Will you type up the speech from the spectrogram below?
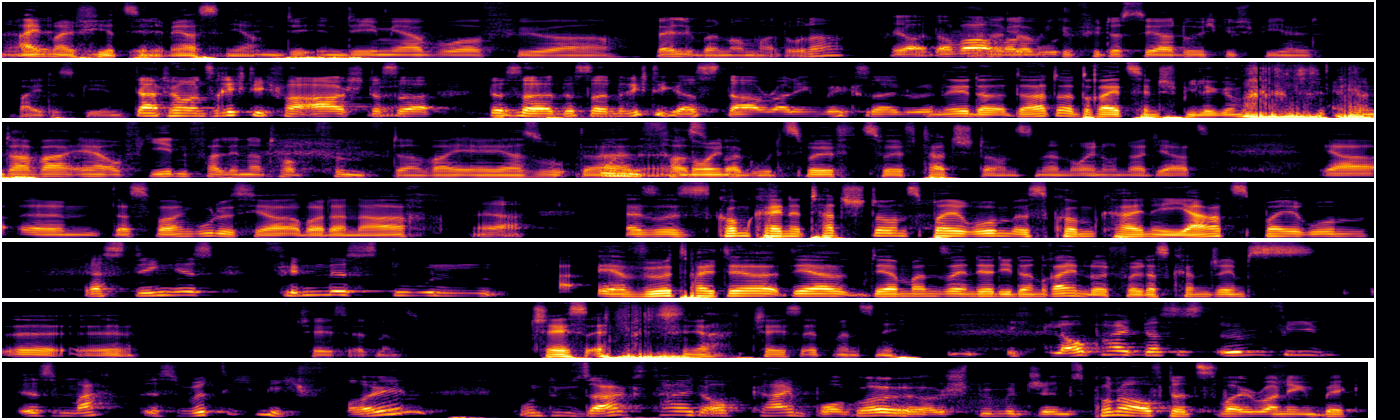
Ja, einmal 14 in, im ersten Jahr. In, in, dem Jahr, wo er für Bell übernommen hat, oder? Ja, da war er, glaube ich, gefühlt das Jahr durchgespielt weitestgehend. Da hat er uns richtig verarscht, dass ja. er, dass er, dass er ein richtiger Star Running Back sein wird. Nee, da, da hat er 13 Spiele gemacht. und da war er auf jeden Fall in der Top 5. Da war er ja so da unfassbar 9, gut. 12, 12 Touchdowns, ne, 900 Yards. Ja, ähm, das war ein gutes Jahr, aber danach. Ja. Also es kommen keine Touchdowns bei rum, es kommen keine Yards bei rum. Das Ding ist, findest du ein er wird halt der, der, der Mann sein, der die dann reinläuft, weil das kann James, äh, äh, Chase Edmonds. Chase Edmonds, ja, Chase Edmonds nicht. Ich glaube halt, dass es irgendwie, es macht, es wird dich nicht freuen und du sagst halt auch kein, boah, geil, ich spiele mit James Conner auf der 2 Running Back.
